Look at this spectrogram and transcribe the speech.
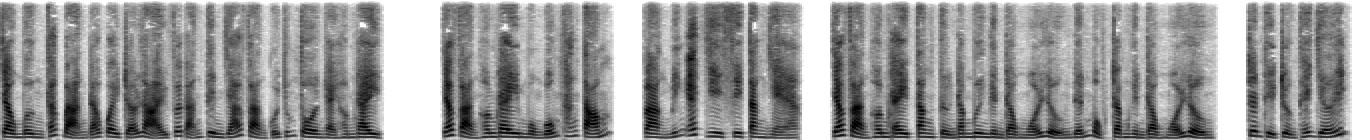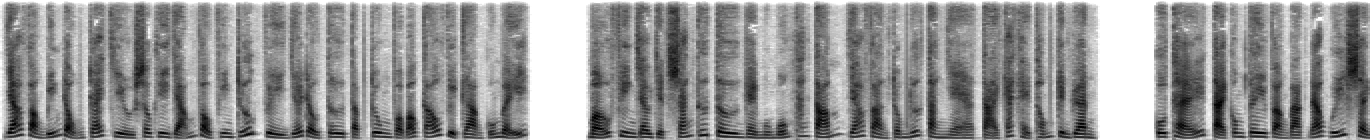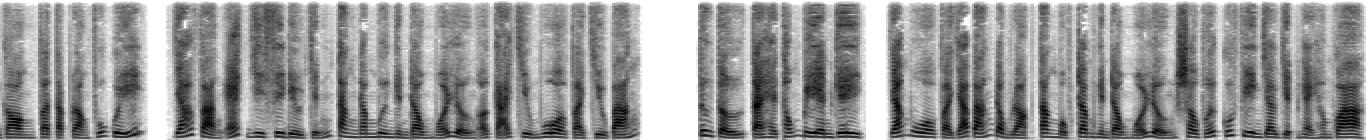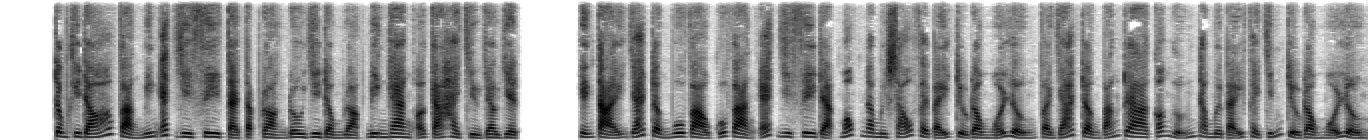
Chào mừng các bạn đã quay trở lại với bản tin giá vàng của chúng tôi ngày hôm nay. Giá vàng hôm nay mùng 4 tháng 8, vàng miếng SJC tăng nhẹ. Giá vàng hôm nay tăng từ 50.000 đồng mỗi lượng đến 100.000 đồng mỗi lượng. Trên thị trường thế giới, giá vàng biến động trái chiều sau khi giảm vào phiên trước vì giới đầu tư tập trung vào báo cáo việc làm của Mỹ. Mở phiên giao dịch sáng thứ Tư ngày mùng 4 tháng 8, giá vàng trong nước tăng nhẹ tại các hệ thống kinh doanh. Cụ thể, tại công ty vàng bạc đá quý Sài Gòn và tập đoàn Phú Quý, giá vàng SJC điều chỉnh tăng 50.000 đồng mỗi lượng ở cả chiều mua và chiều bán. Tương tự tại hệ thống BNG, giá mua và giá bán đồng loạt tăng 100.000 đồng mỗi lượng so với cuối phiên giao dịch ngày hôm qua. Trong khi đó, vàng miếng SJC tại tập đoàn Doji đồng loạt đi ngang ở cả hai chiều giao dịch. Hiện tại, giá trần mua vào của vàng SJC đạt mốc 56,7 triệu đồng mỗi lượng và giá trần bán ra có ngưỡng 57,9 triệu đồng mỗi lượng.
